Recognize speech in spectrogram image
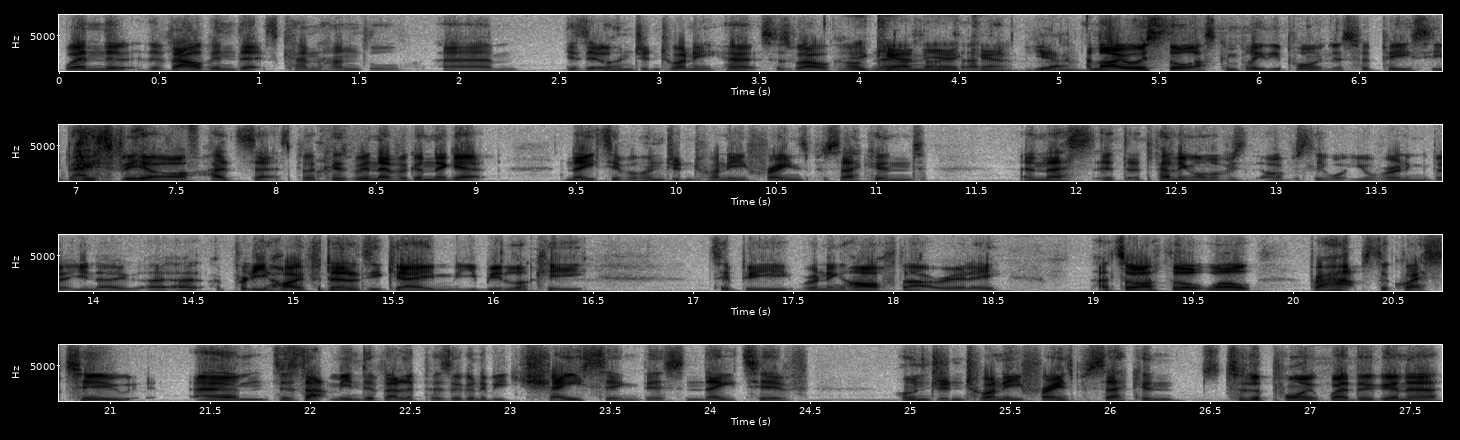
when the, the Valve Index can handle um, is it 120 hertz as well? It can, yeah, it can. Yeah. And I always thought that's completely pointless for PC-based VR headsets because we're never going to get native 120 frames per second unless, depending on obviously what you're running, but you know, a, a pretty high fidelity game, you'd be lucky to be running half that really. And so I thought, well, perhaps the Quest 2, um, does that mean developers are going to be chasing this native 120 frames per second to the point where they're gonna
